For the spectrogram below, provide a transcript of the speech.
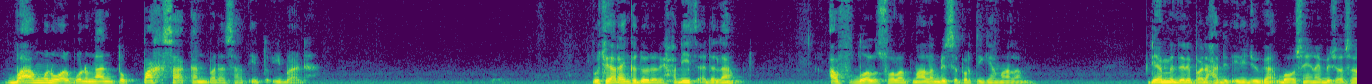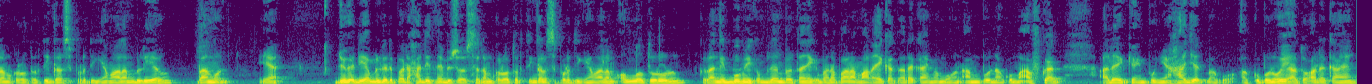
Bangun walaupun ngantuk, paksakan pada saat itu ibadah. Bicara yang kedua dari hadis adalah afdal sholat malam di sepertiga malam. Diambil daripada hadis ini juga bahwasanya Nabi SAW kalau tertinggal sepertiga malam beliau bangun. Ya, juga diambil daripada hadis Nabi SAW kalau tertinggal sepertiga malam Allah turun ke langit bumi kemudian bertanya kepada para malaikat adakah yang memohon ampun aku maafkan ada yang punya hajat aku, aku penuhi atau adakah yang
